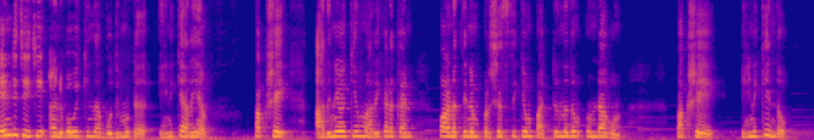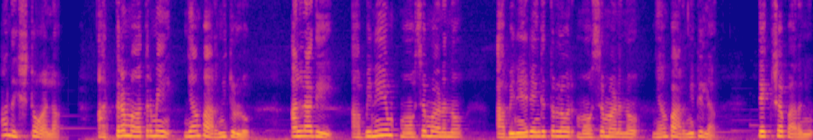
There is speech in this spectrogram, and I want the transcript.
എന്റെ ചേച്ചി അനുഭവിക്കുന്ന ബുദ്ധിമുട്ട് എനിക്കറിയാം. പക്ഷേ അതിനെയൊക്കെ മറികടക്കാൻ പണത്തിനും പ്രശസ്തിക്കും പറ്റുന്നതും ഉണ്ടാകും. പക്ഷേ എനിക്കെന്തോ അതിഷ്ടമല്ല അത്ര മാത്രമേ ഞാൻ പറഞ്ഞിട്ടുള്ളൂ. അല്ലാതെ അഭിനയം മോശമാണെന്നോ അഭിനയ രംഗത്തുള്ളവർ മോശമാണെന്നോ ഞാൻ പറഞ്ഞിട്ടില്ല. രക്ഷ പറഞ്ഞു.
